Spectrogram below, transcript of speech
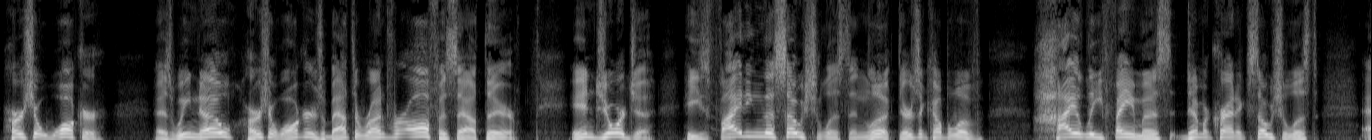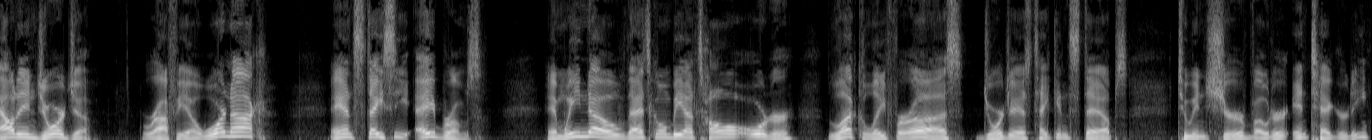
Herschel Walker. As we know, Herschel Walker is about to run for office out there in Georgia. He's fighting the socialists. And look, there's a couple of highly famous Democratic socialists out in Georgia Raphael Warnock and Stacey Abrams. And we know that's going to be a tall order. Luckily for us, Georgia has taken steps to ensure voter integrity,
